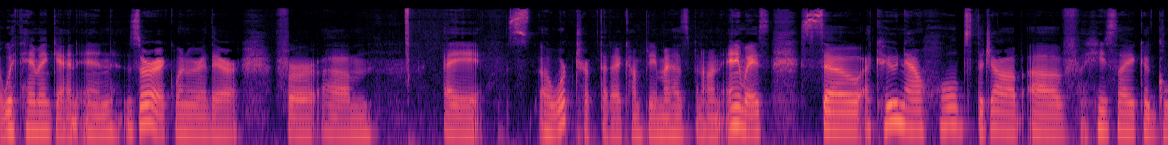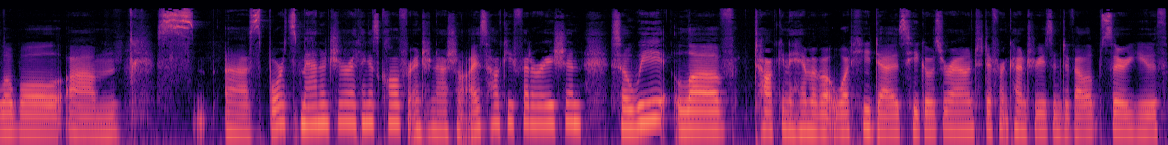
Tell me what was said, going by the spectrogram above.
with him again in Zurich when we were there for um, a a work trip that I accompanied my husband on. Anyways, so Aku now holds the job of he's like a global um, uh, sports manager, I think it's called for International Ice Hockey Federation. So we love talking to him about what he does. He goes around to different countries and develops their youth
